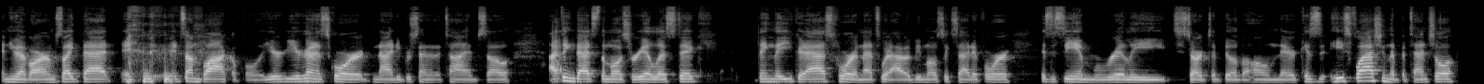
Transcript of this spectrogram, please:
and you have arms like that, it, it's unblockable. You're you're going to score ninety percent of the time. So I think that's the most realistic thing that you could ask for, and that's what I would be most excited for is to see him really start to build a home there because he's flashing the potential.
